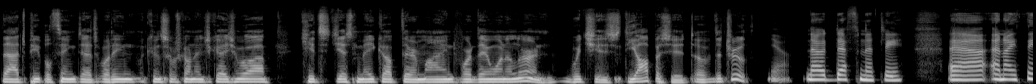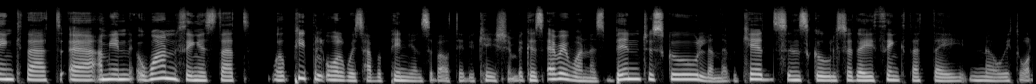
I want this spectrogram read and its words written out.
that people think that what in Kunskapsskolan education, well, kids just make up their mind what they want to learn, which is the opposite of the truth. Yeah, no, definitely. Uh, and I think that, uh, I mean, one thing is that well, people always have opinions about education because everyone has been to school and there were kids in school, so they think that they know it all.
